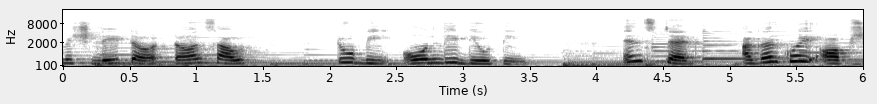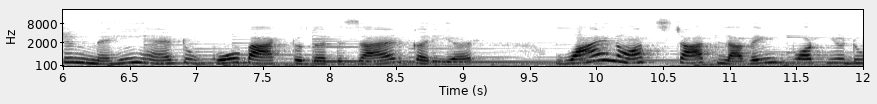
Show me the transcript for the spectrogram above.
which later turns out to be only duty instead अगर कोई ऑप्शन नहीं है to go back to the desired career why not start loving what you do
